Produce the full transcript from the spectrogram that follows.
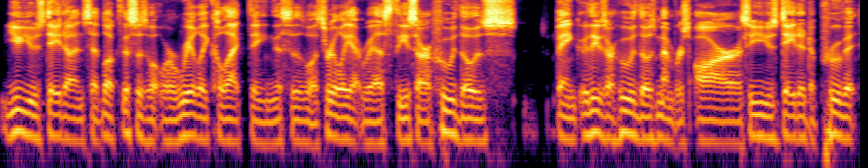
You used data and said, look, this is what we're really collecting. This is what's really at risk. These are who those bank, these are who those members are. So you use data to prove it.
